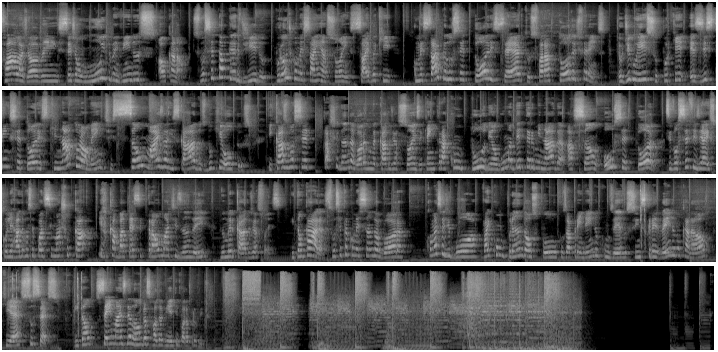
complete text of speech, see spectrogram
Fala jovens, sejam muito bem-vindos ao canal. Se você está perdido por onde começar em ações, saiba que começar pelos setores certos fará toda a diferença. Eu digo isso porque existem setores que naturalmente são mais arriscados do que outros. E caso você está chegando agora no mercado de ações e quer entrar com tudo em alguma determinada ação ou setor, se você fizer a escolha errada, você pode se machucar e acabar até se traumatizando aí no mercado de ações. Então, cara, se você está começando agora, começa de boa, vai comprando aos poucos, aprendendo com os erros, se inscrevendo no canal, que é sucesso. Então, sem mais delongas, roda a vinheta e bora pro vídeo.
